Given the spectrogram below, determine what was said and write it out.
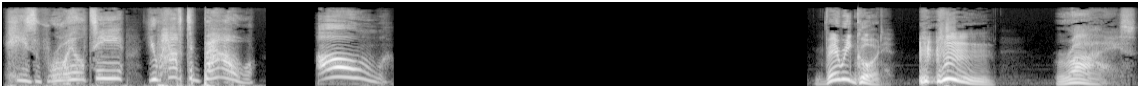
He's royalty? You have to bow! Oh! Very good. Rise.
